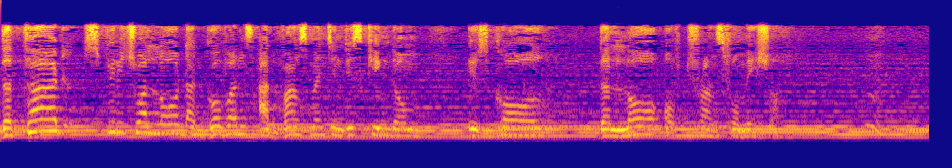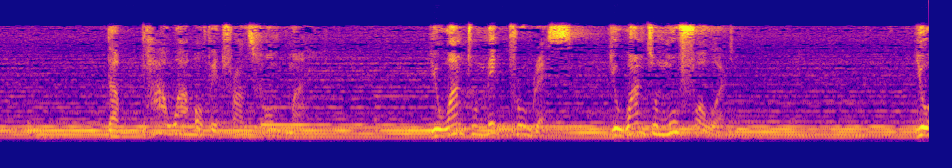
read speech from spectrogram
The third spiritual law that governs advancement in this kingdom is called the law of transformation. Hmm. The power of a transformed mind. You want to make progress. You want to move forward. You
